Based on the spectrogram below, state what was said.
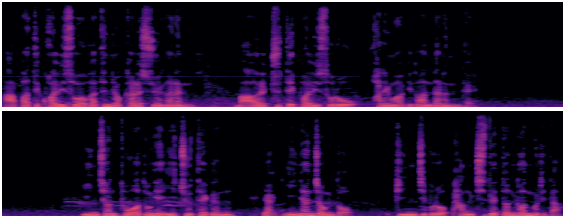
아파트 관리소와 같은 역할을 수행하는 마을 주택 관리소로 활용하기도 한다는데 인천 도화동의 이 주택은 약 2년 정도 빈집으로 방치됐던 건물이다.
